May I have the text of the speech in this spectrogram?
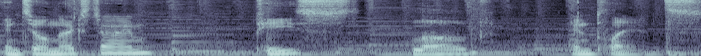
Until next time, peace, love, and plants.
